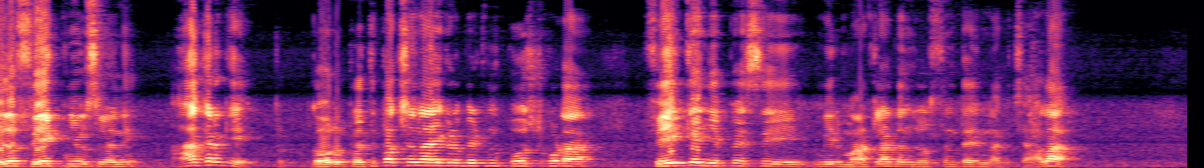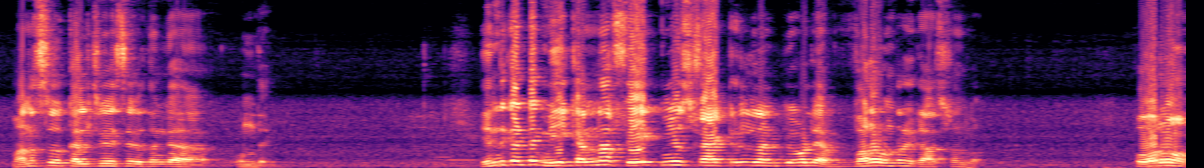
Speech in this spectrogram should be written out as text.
ఏదో ఫేక్ న్యూస్లని. ఆఖరికి గౌరవ ప్రతిపక్ష నాయకుడు పెట్టిన పోస్ట్ కూడా ఫేక్ అని చెప్పేసి మీరు మాట్లాడడం చూస్తుంటే నాకు చాలా మనసు కలిసివేసే విధంగా ఉంది. ఎందుకంటే మీకన్నా ఫేక్ న్యూస్ ఫ్యాక్టరీలు నడిపే వాళ్ళు ఎవ్వరూ ఉండరు ఈ రాష్ట్రంలో. పూర్వం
